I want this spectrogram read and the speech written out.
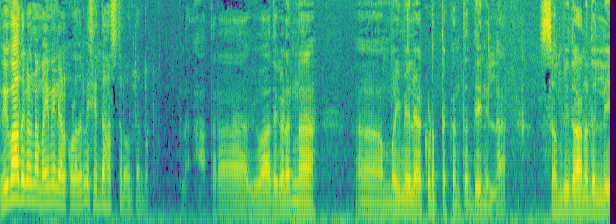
ವಿವಾದಗಳನ್ನ ಮೈ ಮೇಲೆ ಹೇಳ್ಕೊಳ್ಳೋದ್ರಲ್ಲಿ ಸಿದ್ಧಹಸ್ತರು ಅಂತ ಅಂದ್ಬಿಟ್ಟು. ಆ ಥರ ವಿವಾದಗಳನ್ನು ಮೈ ಮೇಲೆ ಎಳ್ಕೊಡತಕ್ಕಂಥದ್ದೇನಿಲ್ಲ. ಸಂವಿಧಾನದಲ್ಲಿ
